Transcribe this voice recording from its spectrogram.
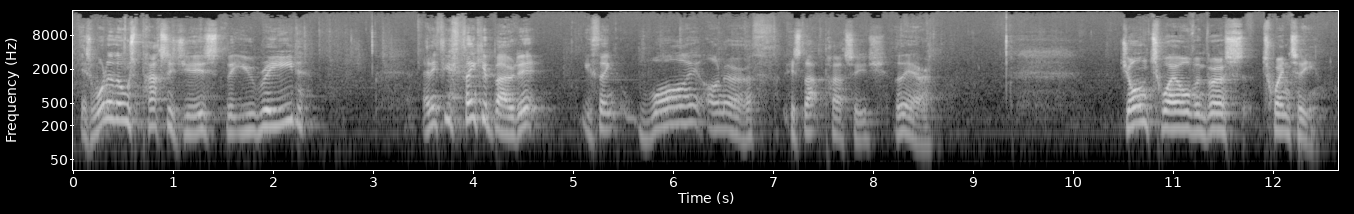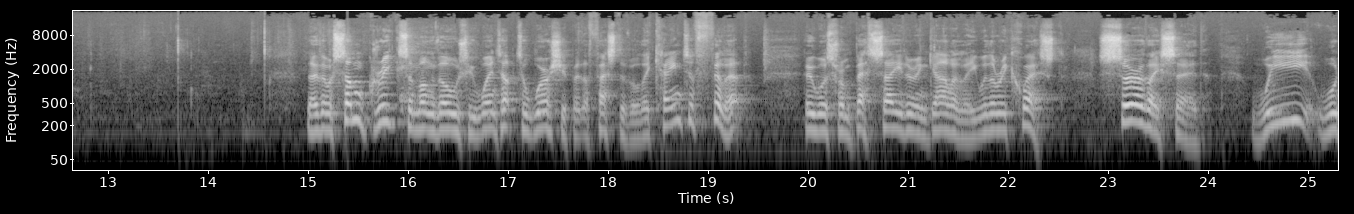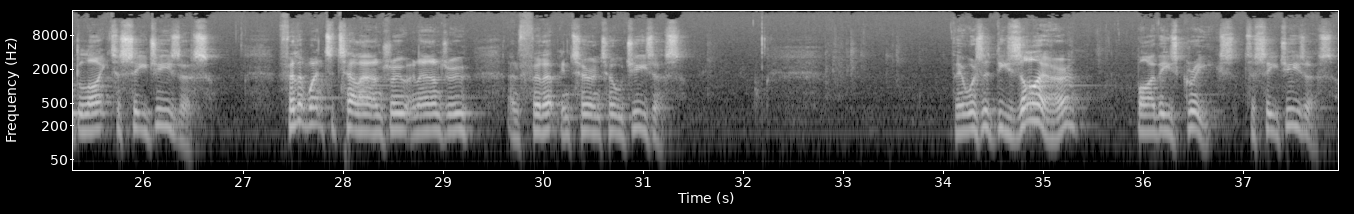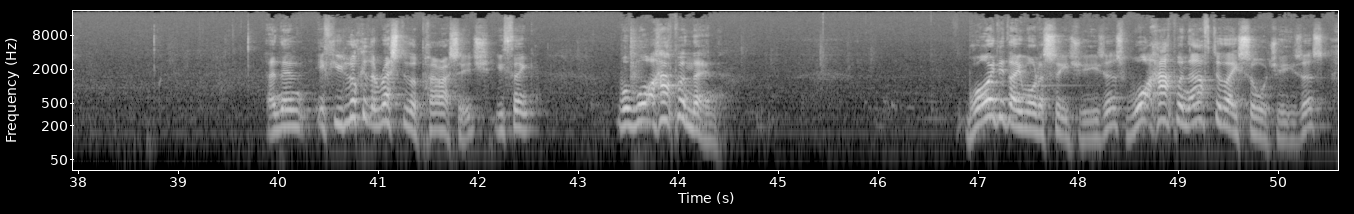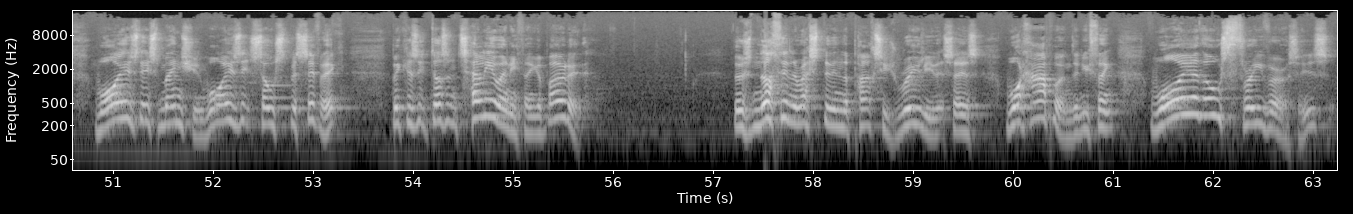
It's one of those passages that you read, and if you think about it, you think, why on earth is that passage there? John 12 and verse 20. Now, there were some Greeks among those who went up to worship at the festival. They came to Philip, who was from Bethsaida in Galilee, with a request. Sir, they said, we would like to see Jesus. Philip went to tell Andrew, and Andrew and Philip in turn told Jesus. There was a desire by these Greeks to see Jesus. And then, if you look at the rest of the passage, you think, well, what happened then? Why did they want to see Jesus? What happened after they saw Jesus? Why is this mentioned? Why is it so specific? because it doesn't tell you anything about it. There's nothing arrested in the passage really that says what happened. And you think, why are those three verses,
